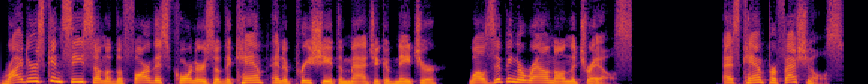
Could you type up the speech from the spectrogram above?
Riders can see some of the farthest corners of the camp and appreciate the magic of nature while zipping around on the trails. As camp professionals,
